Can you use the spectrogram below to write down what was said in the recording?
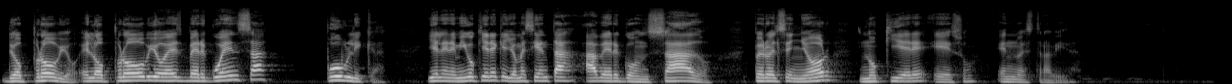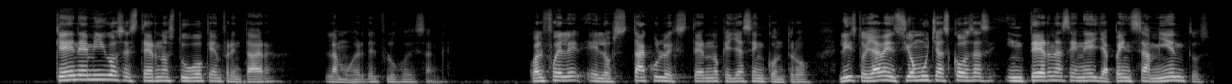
de oprobio. El oprobio es vergüenza pública. Y el enemigo quiere que yo me sienta avergonzado. Pero el Señor no quiere eso en nuestra vida. ¿Qué enemigos externos tuvo que enfrentar la mujer del flujo de sangre? ¿Cuál fue el, obstáculo externo que ella se encontró? Listo, ya venció muchas cosas internas en ella, pensamientos,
